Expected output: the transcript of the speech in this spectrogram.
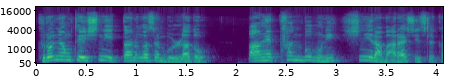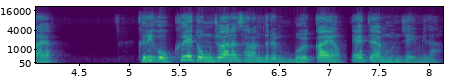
그런 형태의 신이 있다는 것을 몰라도 빵에 탄 부분이 신이라 말할 수 있을까요? 그리고 그에 동조하는 사람들은 뭘까요? 에 대한 문제입니다.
